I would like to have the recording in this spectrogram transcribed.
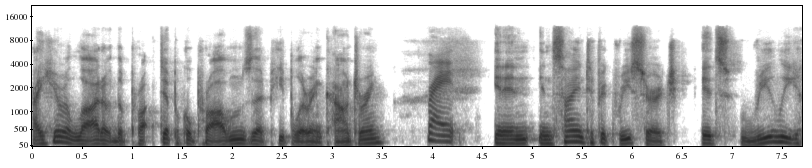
I hear a lot of the pro- typical problems that people are encountering. Right. In, in scientific research, it's really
